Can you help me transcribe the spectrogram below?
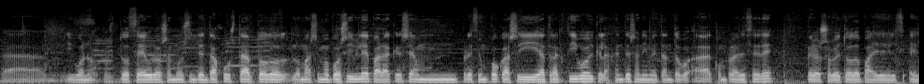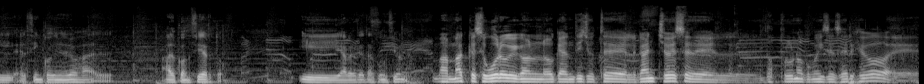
Sea, y bueno, pues 12 euros hemos intentado ajustar todo lo máximo posible para que sea un precio un poco así atractivo y que la gente se anime tanto a comprar el CD, pero sobre todo para ir el, el, el 5 de enero al, al concierto. Y a ver qué tal funciona. Más, más que seguro que con lo que han dicho ustedes, el gancho ese del 2x1, como dice Sergio, eh,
